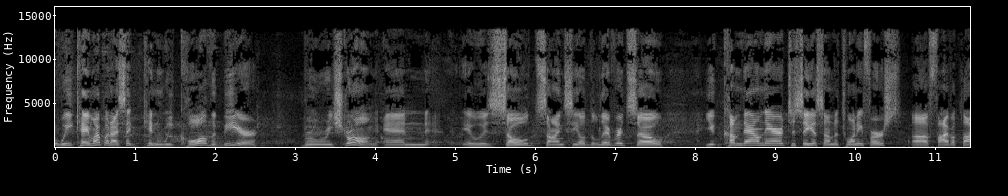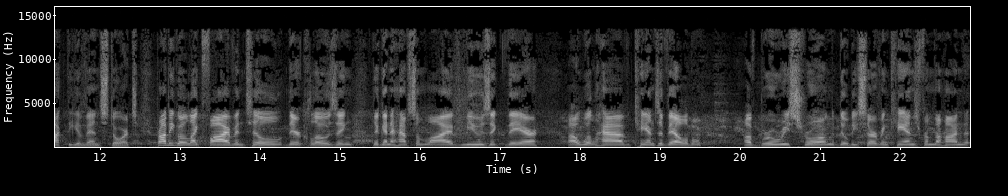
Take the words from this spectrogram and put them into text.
we came up and I said, can we call the beer Brewery Strong? And it was sold, signed, sealed, delivered. So you come down there to see us on the 21st. Uh, 5 o'clock the event starts. Probably go like 5 until they're closing. They're going to have some live music there. Uh, we'll have cans available of Brewery Strong. They'll be serving cans from behind,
